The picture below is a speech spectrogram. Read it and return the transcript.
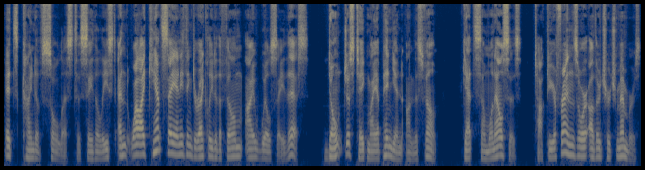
It's kind of soulless, to say the least, and while I can't say anything directly to the film, I will say this. Don't just take my opinion on this film. Get someone else's. Talk to your friends or other church members.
